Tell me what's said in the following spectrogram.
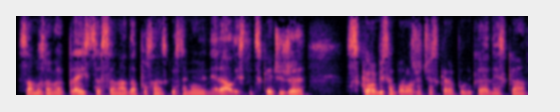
samozrejme prejsť cez Senát a poslaneckú snemovňu nerealistické, čiže skoro by som povedal, že Česká republika je dneska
